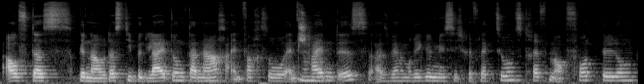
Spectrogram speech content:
auf das, genau, dass die Begleitung danach einfach so entscheidend mhm. ist. Also wir haben regelmäßig Reflexionstreffen, auch Fortbildung,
